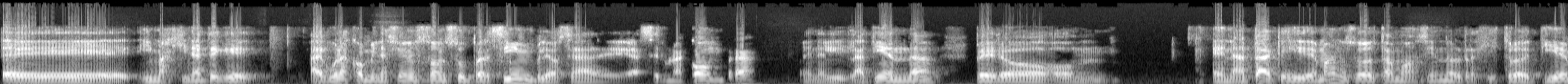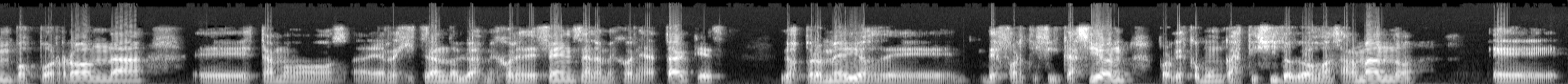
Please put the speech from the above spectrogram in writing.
eh, imagínate que algunas combinaciones son súper simples, o sea, de hacer una compra en el- la tienda, pero mm, en ataques y demás nosotros estamos haciendo el registro de tiempos por ronda, eh, estamos eh, registrando las mejores defensas, los mejores ataques, los promedios de, de fortificación, porque es como un castillito que vos vas armando, eh,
